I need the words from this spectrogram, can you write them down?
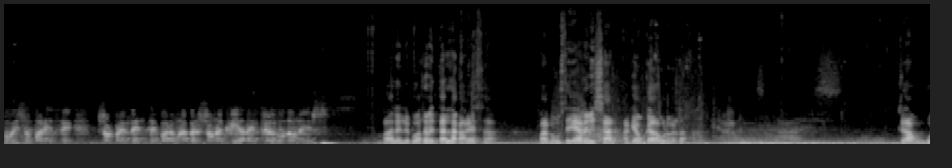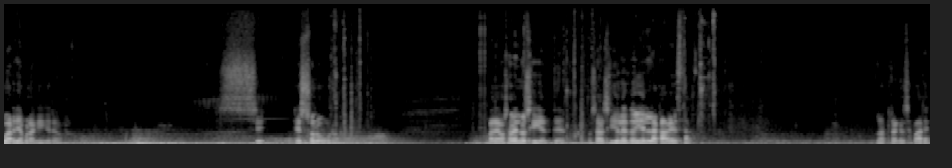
o eso parece. Sorprendente para una persona criada entre algodones. Vale, le puedo reventar la cabeza. Vale, me gustaría revisar. Aquí aún queda uno, ¿verdad? Queda un guardia por aquí, creo. Sí. ¿Es solo uno? Vale, vamos a ver lo siguiente. O sea, si yo le doy en la cabeza. No, espera que se pare.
